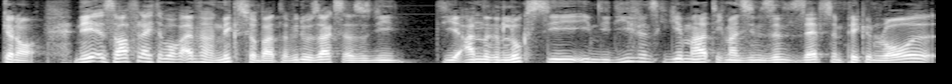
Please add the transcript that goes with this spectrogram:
Genau. Nee, es war vielleicht aber auch einfach nix für Butler, wie du sagst, also die, die anderen Looks, die ihm die Defense gegeben hat. Ich meine, sie sind selbst im Pick and Roll,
